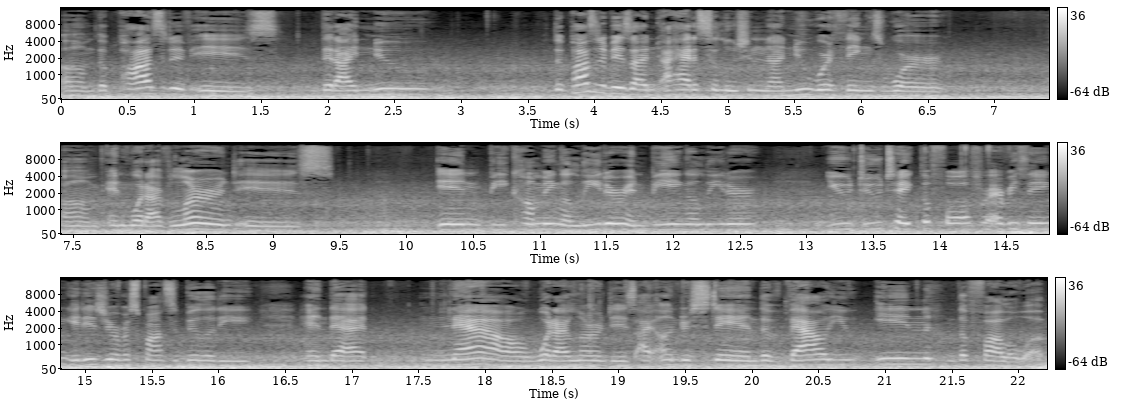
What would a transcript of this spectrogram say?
um, the positive is that I knew. The positive is I, I, had a solution and I knew where things were. Um, and what I've learned is in becoming a leader and being a leader, you do take the fall for everything. It is your responsibility. And that now what I learned is I understand the value in the follow up.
